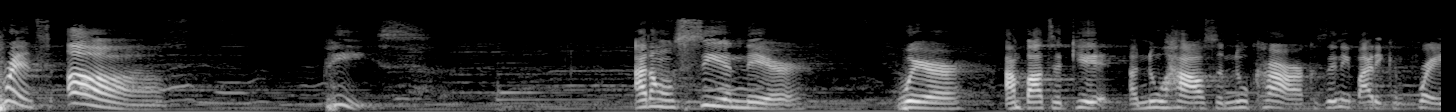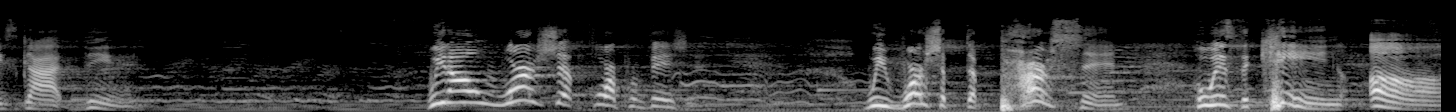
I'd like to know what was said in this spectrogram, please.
Prince of Peace. I don't see in there where I'm about to get a new house, a new car, because anybody can praise God then. We don't worship for provision. We worship the person who is the King of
